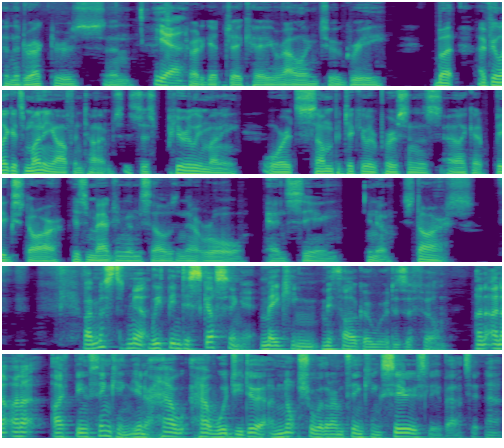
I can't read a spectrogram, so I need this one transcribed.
and the directors and yeah. try to get J.K. Rowling to agree. But I feel like it's money oftentimes. It's just purely money. Or it's some particular person's like a big star is imagining themselves in that role and seeing, you know, stars. I must admit, we've been discussing it, making Mythago Wood as a film. And, and, and I, have been thinking, you know, how, how would you do it? I'm not sure whether I'm thinking seriously about it now,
